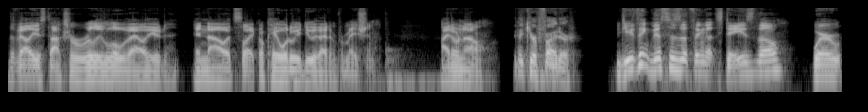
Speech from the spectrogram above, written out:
The value stocks are really low valued. And now it's like, okay, what do we do with that information? I don't know. Pick your fighter. Do you think this is a thing that stays, though, where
